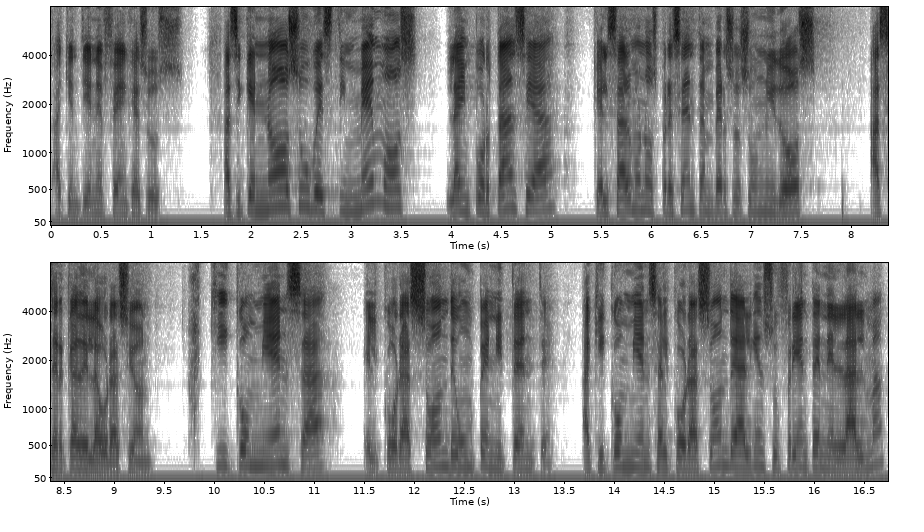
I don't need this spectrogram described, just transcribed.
a quien tiene fe en Jesús. Así que no subestimemos la importancia que el Salmo nos presenta en versos 1 y 2 acerca de la oración. Aquí comienza el corazón de un penitente. Aquí comienza el corazón de alguien sufriente en el alma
